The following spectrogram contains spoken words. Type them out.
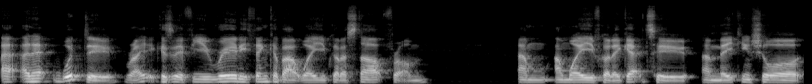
uh, and it would do, right? Because if you really think about where you've got to start from and, and where you've got to get to, and making sure,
